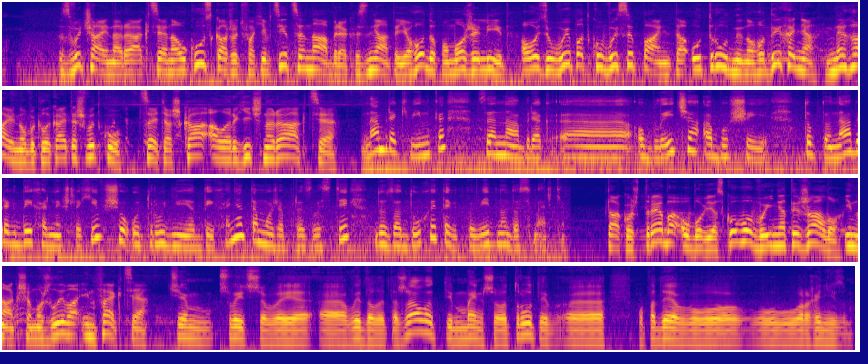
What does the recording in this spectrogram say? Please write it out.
Звичайна реакція на укус, кажуть фахівці, це набряк. Зняти його допоможе лід. А ось у випадку висипань та утрудненого дихання негайно викликайте швидку. Це тяжка алергічна реакція. Набряк вінка це набряк е, обличчя або шиї, тобто набряк дихальних шляхів, що утруднює дихання та може призвести до задухи та відповідно до смерті. Також треба обов'язково вийняти жало, інакше можлива інфекція. Чим швидше ви е, видалите жало, тим менше отрути е, попаде в, у організм.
